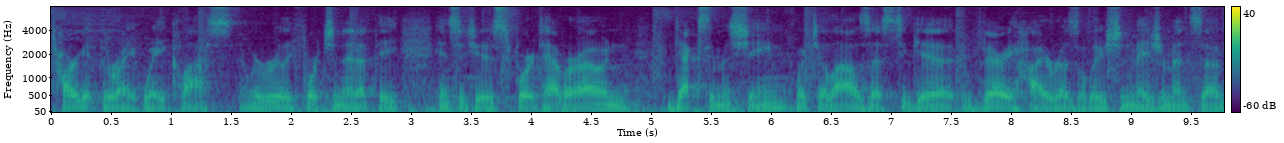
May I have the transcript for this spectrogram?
target the right weight class. And we're really fortunate at the Institute of Sport to have our own DEXA machine, which allows us to get very high resolution measurements of,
